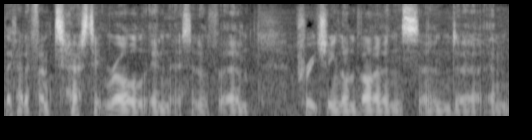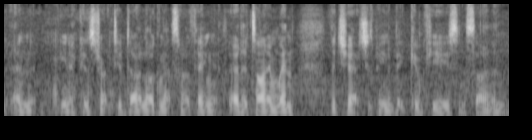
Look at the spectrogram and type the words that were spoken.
they've had a fantastic role in sort of um, preaching non-violence and uh, and and you know constructive dialogue and that sort of thing at a time when the church has been a bit confused and silent.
